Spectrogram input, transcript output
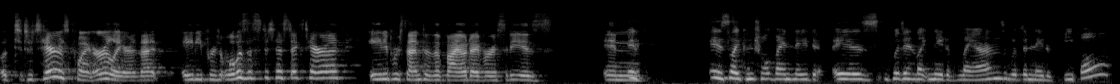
to, to Tara's point earlier that 80%, what was the statistic, Tara? 80% of the biodiversity is in it, is like controlled by native is within like native lands within native people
